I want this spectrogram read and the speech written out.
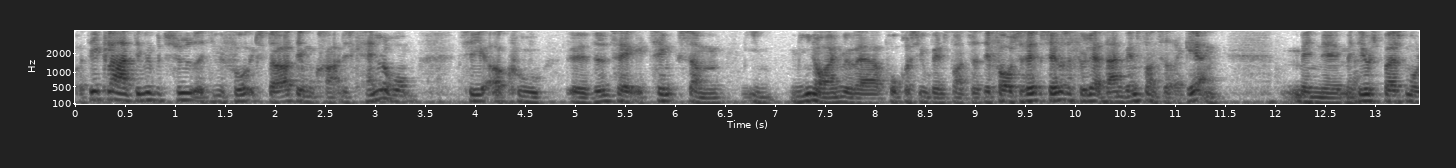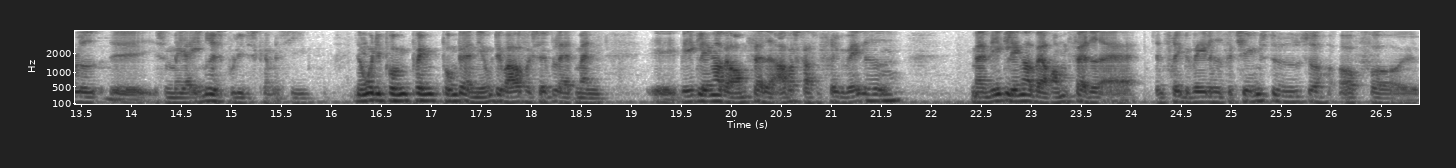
Og det er klart, at det vil betyde, at de vil få et større demokratisk handlerum til at kunne øh, vedtage ting, som i mine øjne vil være progressiv venstreorienteret. Det forudsætter selvfølgelig, at der er en venstreorienteret regering, men, øh, men det er jo spørgsmålet, øh, som er indrigspolitisk, kan man sige. Nogle af de punkter, punkter jeg nævnte, det var jo for eksempel, at man øh, vil ikke længere være omfattet af arbejdskraftens fri bevægelighed. Mm. Man vil ikke længere være omfattet af den fri bevægelighed for tjenesteydelser og for, øh,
